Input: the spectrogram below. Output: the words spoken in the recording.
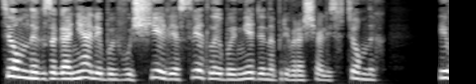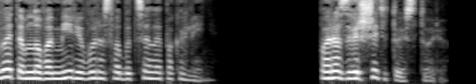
Темных загоняли бы в ущелье, светлые бы медленно превращались в темных, и в этом новом мире выросло бы целое поколение. Пора завершить эту историю.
